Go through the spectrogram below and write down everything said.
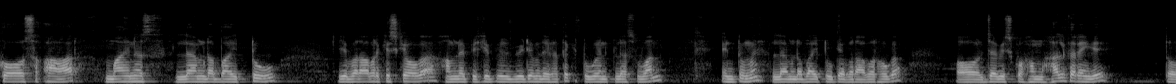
cos r minus lambda by two ये बराबर किसके होगा? हमने पिछली वीडियो में देखा था कि two n plus one into में लेमडा बाई टू के बराबर होगा। और जब इसको हम हल करेंगे तो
